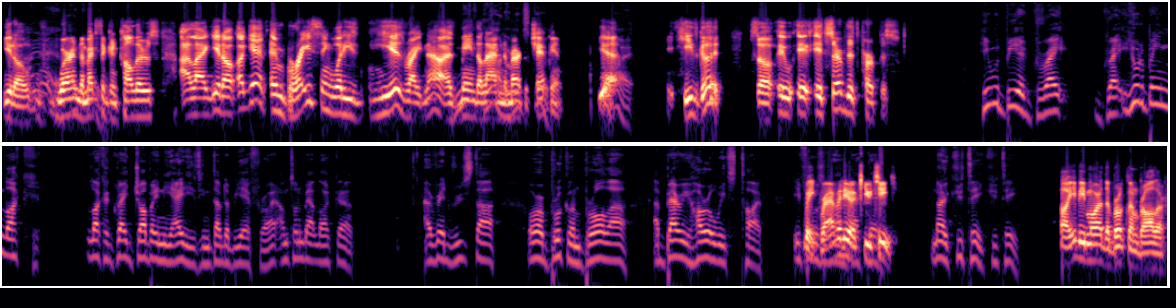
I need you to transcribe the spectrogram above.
you know, oh, wearing the Mexican colors. I like, you know, again, embracing what he's he is right now as being the Latin American champion. Yeah, right. he's good. So it, it, it served its purpose. He would be a great, great. He would have been like like a great jobber in the '80s in WWF, right? I'm talking about like a a Red Rooster or a Brooklyn Brawler, a Barry Horowitz type. If Wait, Gravity or QT? Then. No, QT, QT. Oh, he'd be more of the Brooklyn Brawler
